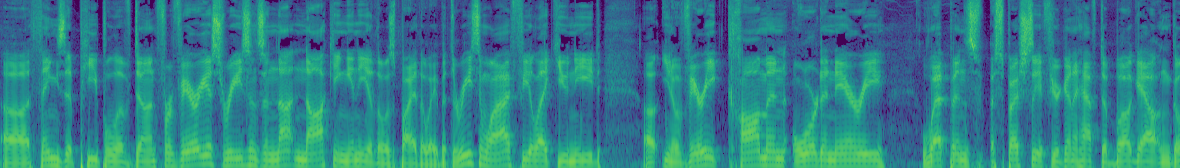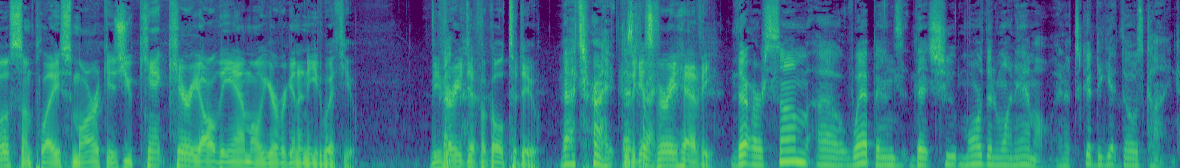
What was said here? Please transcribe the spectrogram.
uh, things that people have done for various reasons, and not knocking any of those, by the way. But the reason why I feel like you need, uh, you know, very common, ordinary weapons, especially if you're going to have to bug out and go someplace, Mark, is you can't carry all the ammo you're ever going to need with you be very difficult to do. That's right. Because it gets right. very heavy. There are some uh, weapons that shoot more than one ammo, and it's good to get those kind.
